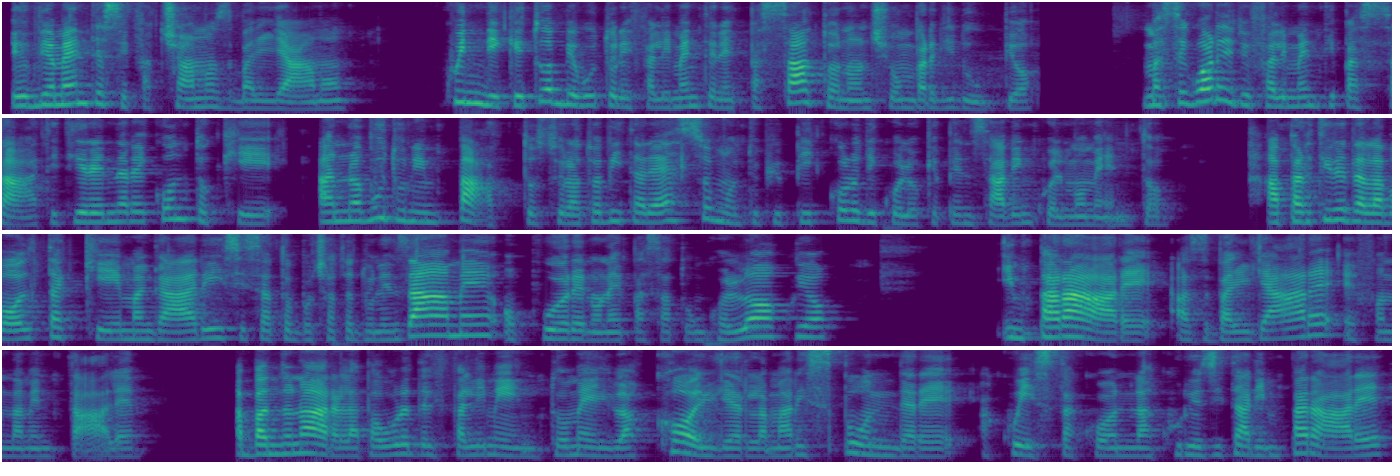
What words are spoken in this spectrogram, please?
e ovviamente se facciamo sbagliamo. Quindi che tu abbia avuto dei fallimenti nel passato non c'è ombra di dubbio. Ma se guardi i tuoi fallimenti passati ti renderai conto che hanno avuto un impatto sulla tua vita adesso molto più piccolo di quello che pensavi in quel momento. A partire dalla volta che magari sei stato bocciato ad un esame oppure non hai passato un colloquio. Imparare a sbagliare è fondamentale. Abbandonare la paura del fallimento, o meglio accoglierla, ma rispondere a questa con la curiosità di imparare,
